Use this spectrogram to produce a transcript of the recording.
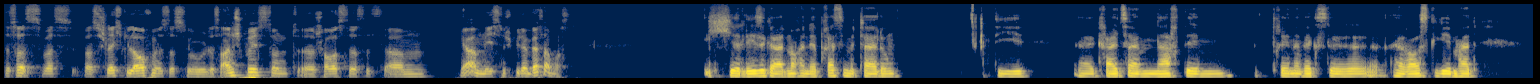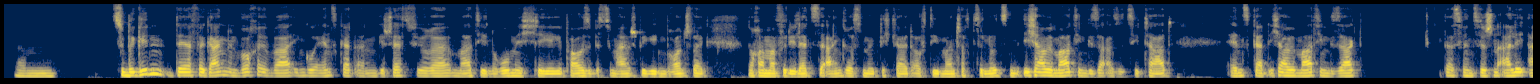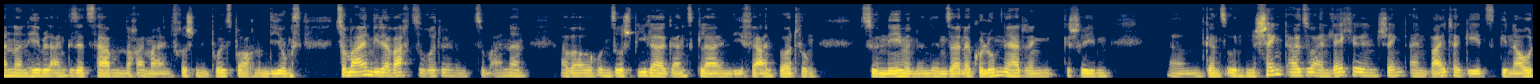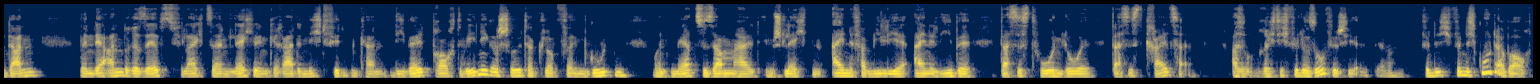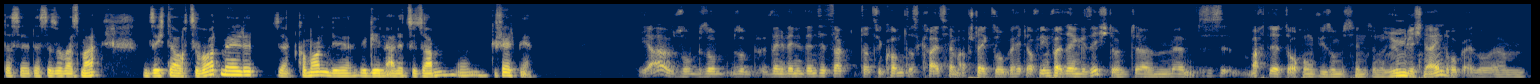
das was was was schlecht gelaufen ist, dass du das ansprichst und äh, schaust, dass es ähm, ja am nächsten Spiel dann besser machst. Ich äh, lese gerade noch in der Pressemitteilung, die äh, Kreilsheim nach dem Trainerwechsel herausgegeben hat. Ähm, zu Beginn der vergangenen Woche war Ingo Enskat an Geschäftsführer Martin Romich die Pause bis zum Heimspiel gegen Braunschweig noch einmal für die letzte Eingriffsmöglichkeit auf die Mannschaft zu nutzen. Ich habe Martin gesagt, also Zitat Enskat, ich habe Martin gesagt, dass wir inzwischen alle anderen Hebel angesetzt haben und noch einmal einen frischen Impuls brauchen, um die Jungs zum einen wieder wach zu rütteln und zum anderen aber auch unsere Spieler ganz klar in die Verantwortung zu nehmen. Und in seiner Kolumne hat er dann geschrieben, ähm, ganz unten, schenkt also ein Lächeln, schenkt ein Weiter geht's genau dann, wenn der andere selbst vielleicht sein Lächeln gerade nicht finden kann. Die Welt braucht weniger Schulterklopfer im Guten und mehr Zusammenhalt im Schlechten. Eine Familie, eine Liebe, das ist Hohenlohe, das ist Kreilsheim. Also richtig philosophisch hier. Ja, finde ich, finde ich gut aber auch, dass er, dass er sowas macht und sich da auch zu Wort meldet, sagt, komm on, wir, wir gehen alle zusammen, ähm, gefällt mir. Ja, so, so, so, wenn, wenn, wenn es jetzt dazu kommt, dass Kreisheim absteigt, so behält er auf jeden Fall sein Gesicht und ähm, das ist, macht jetzt auch irgendwie so ein bisschen so einen rühmlichen Eindruck. Also ähm,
